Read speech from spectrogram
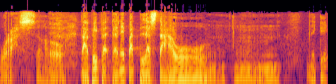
Waras. Oh, tapi badane 14 tahun. Hmm. Niki.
